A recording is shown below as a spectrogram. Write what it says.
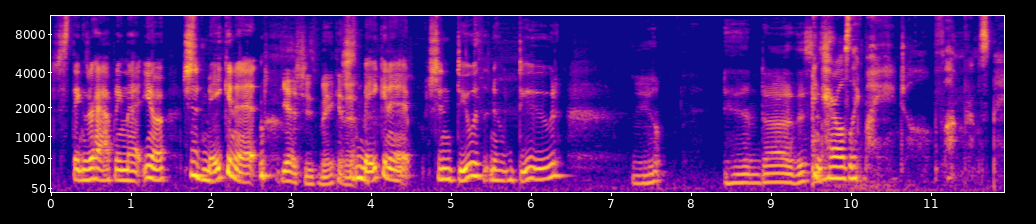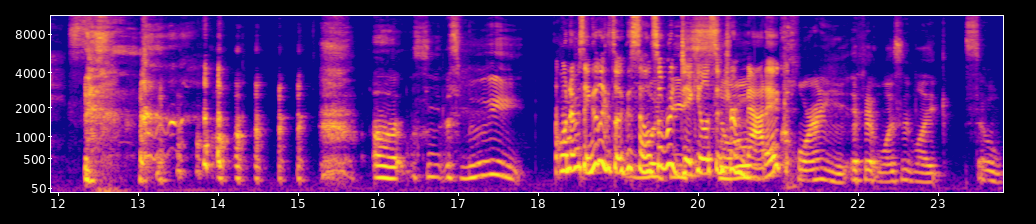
just things are happening that you know she's making it. Yeah, she's making She's it. She's making it. She didn't do with no dude. Yep. And uh, this And is Carol's like my angel flung from space. uh, see this movie when I'm saying it, like it's like this sounds so ridiculous and dramatic. corny if it wasn't like so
